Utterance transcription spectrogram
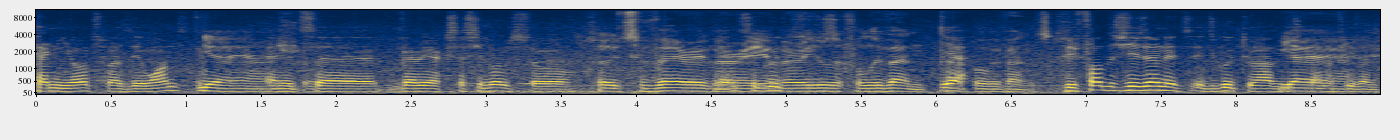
10 yachts as they want, Yeah, yeah. and it's uh, very accessible. So so it's a very, it's a very, very useful event, Yeah. type of event. before the season, it's, it's good to have this Yeah, kind yeah, of yeah. event.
